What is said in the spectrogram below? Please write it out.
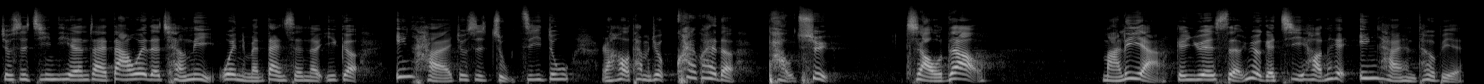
就是今天在大卫的城里为你们诞生了一个婴孩，就是主基督。然后他们就快快的跑去找到。”玛利亚跟约瑟，因为有个记号，那个婴孩很特别，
